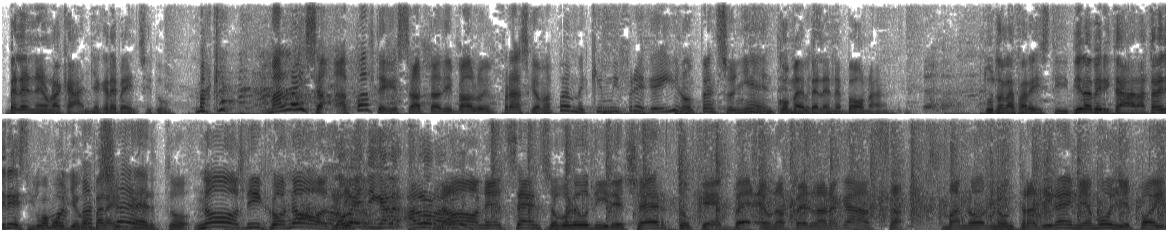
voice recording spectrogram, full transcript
Belen è una cagna, che ne pensi tu? Ma, che- ma lei sa, a parte che salta di Paolo in frasca, ma poi ma che mi frega, io non penso niente. Com'è di questo. Belen? È buona? Tu te la faresti? Di la verità, la tradiresti tua Ma, moglie ma con Belen? certo, no, dico no. Lo dico- vedi che- allora no, nel senso, volevo dire, certo che è, be- è una bella ragazza, ma no- non tradirei mia moglie. e Poi,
